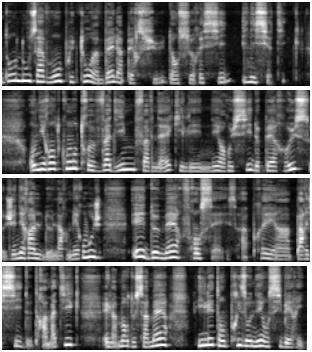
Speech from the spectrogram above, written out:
dont nous avons plutôt un bel aperçu dans ce récit initiatique. On y rencontre Vadim Favnek, il est né en Russie de père russe, général de l'armée rouge, et de mère française. Après un parricide dramatique et la mort de sa mère, il est emprisonné en Sibérie.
